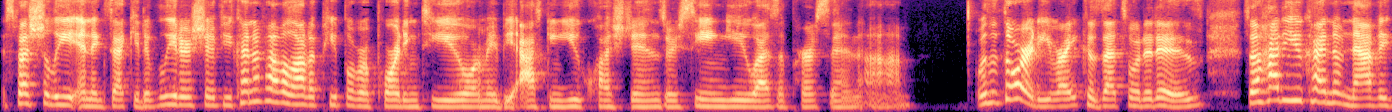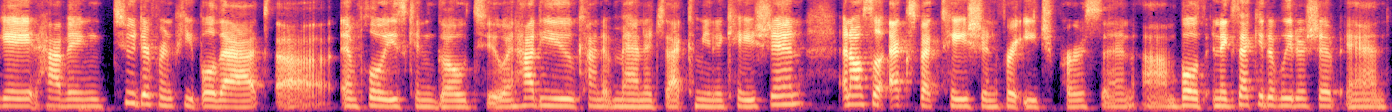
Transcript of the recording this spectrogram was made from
especially in executive leadership, you kind of have a lot of people reporting to you or maybe asking you questions or seeing you as a person um, with authority, right? Because that's what it is. So, how do you kind of navigate having two different people that uh, employees can go to? And how do you kind of manage that communication and also expectation for each person, um, both in executive leadership and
